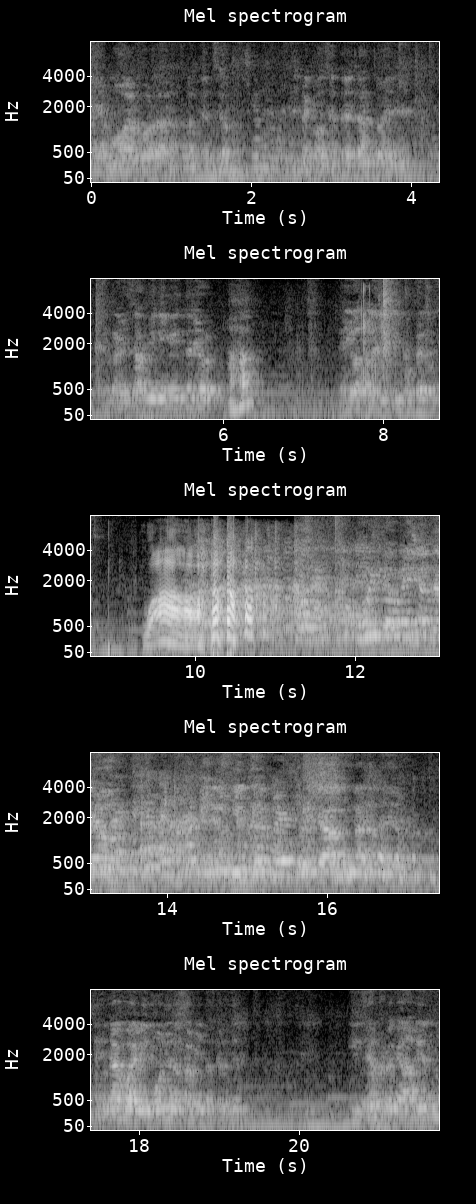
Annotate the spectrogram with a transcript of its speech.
me llamó algo la, atención, me concentré tanto en, revisar mi niño interior, Ajá. que yo hasta le di 5 pesos. ¡Wow! Yo me quedaba con ganas de un agua de limón y unas sabritas que vendían. Y siempre me quedaba viendo,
